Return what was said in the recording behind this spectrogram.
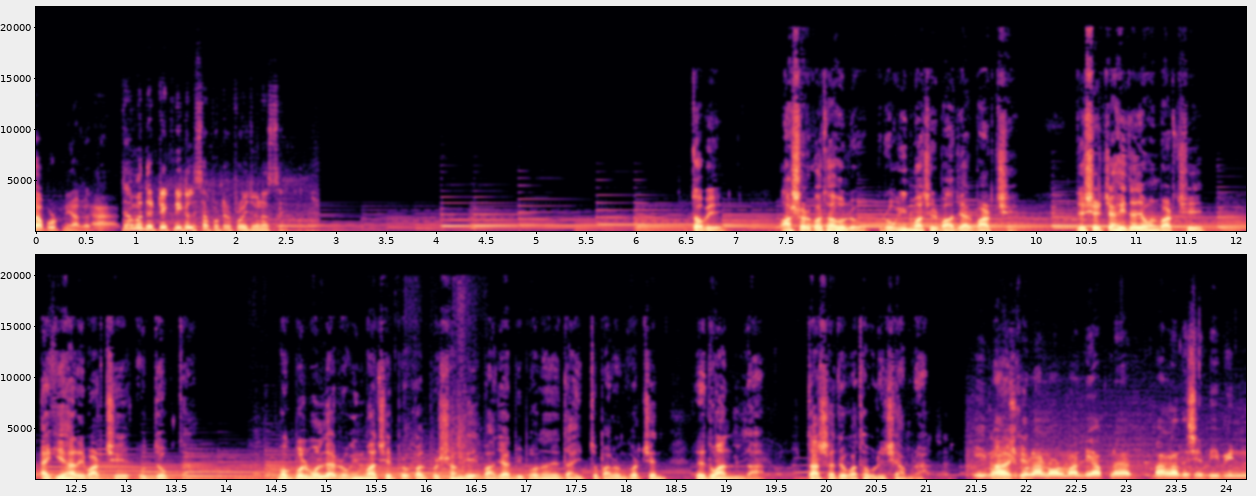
সাপোর্ট নিয়ে আগাতে আমাদের টেকনিক্যাল সাপোর্টের প্রয়োজন আছে। তবে আসার কথা হলো রঙিন মাছের বাজার বাড়ছে। দেশের চাহিদা যেমন বাড়ছে একই হারে বাড়ছে উদ্যোক্তা। মকবুল মোল্লার রঙিন মাছের প্রকল্পের সঙ্গে বাজার বিপণনের দায়িত্ব পালন করছেন রেদওয়ানুল্লাহ তার সাথে কথা বলেছি আমরা। এই মাছগুলো নর্মালি আপনার বাংলাদেশের বিভিন্ন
